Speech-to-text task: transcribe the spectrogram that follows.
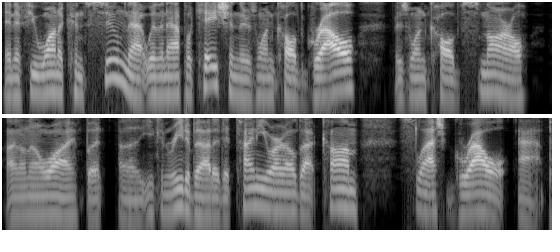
And if you want to consume that with an application, there's one called Growl, there's one called Snarl. I don't know why, but uh, you can read about it at tinyurl.com slash growl app.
